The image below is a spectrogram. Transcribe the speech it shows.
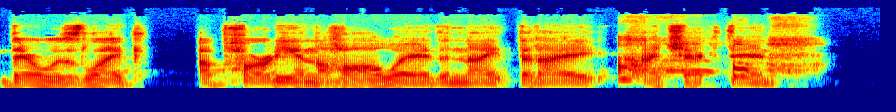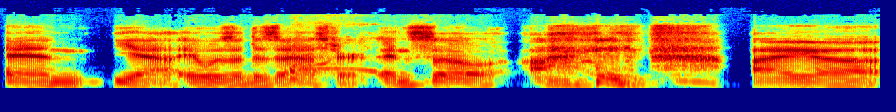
there was like a party in the hallway the night that I I checked in. and yeah, it was a disaster. And so I I uh,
